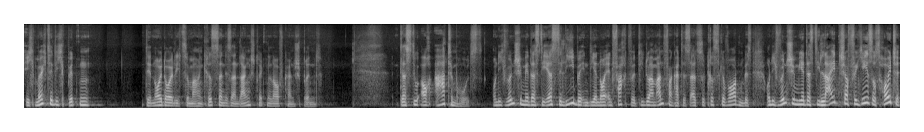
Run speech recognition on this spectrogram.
Ich möchte dich bitten, dir neu deutlich zu machen, Christsein ist ein Langstreckenlauf, kein Sprint. Dass du auch Atem holst. Und ich wünsche mir, dass die erste Liebe in dir neu entfacht wird, die du am Anfang hattest, als du Christ geworden bist. Und ich wünsche mir, dass die Leidenschaft für Jesus heute,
